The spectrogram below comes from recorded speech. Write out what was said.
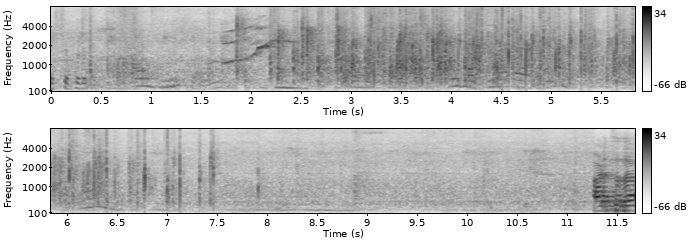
ഇഷ്ടപ്പെടും അടുത്തത്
